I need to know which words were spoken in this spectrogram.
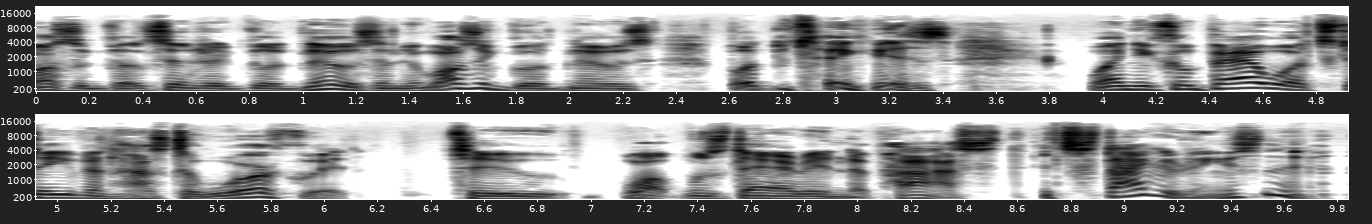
wasn't considered good news. And it wasn't good news. But the thing is, when you compare what Stephen has to work with to what was there in the past, it's staggering, isn't it?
